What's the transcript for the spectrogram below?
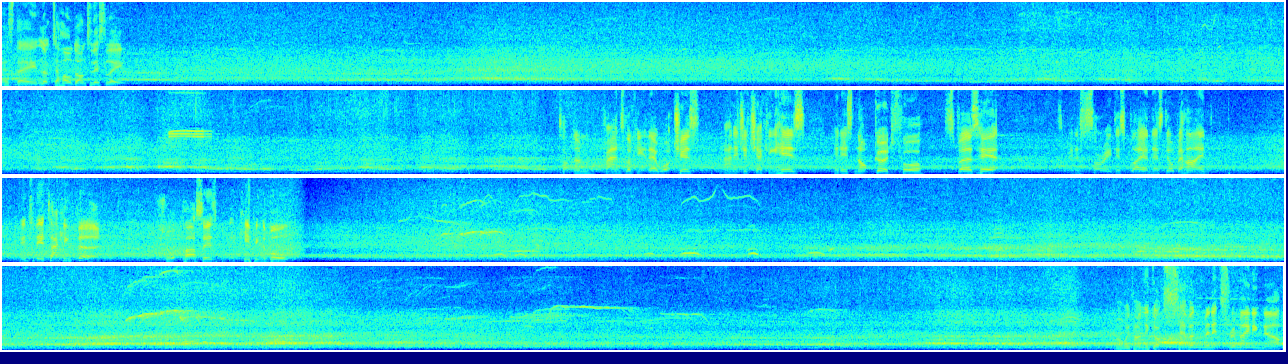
as they look to hold on to this lead. Tottenham fans looking at their watches, manager checking his. It is not good for Spurs here. It's been a sorry display and they're still behind. Into the attacking third. Short passes, but they're keeping the ball. Well, we've only got seven minutes remaining now.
